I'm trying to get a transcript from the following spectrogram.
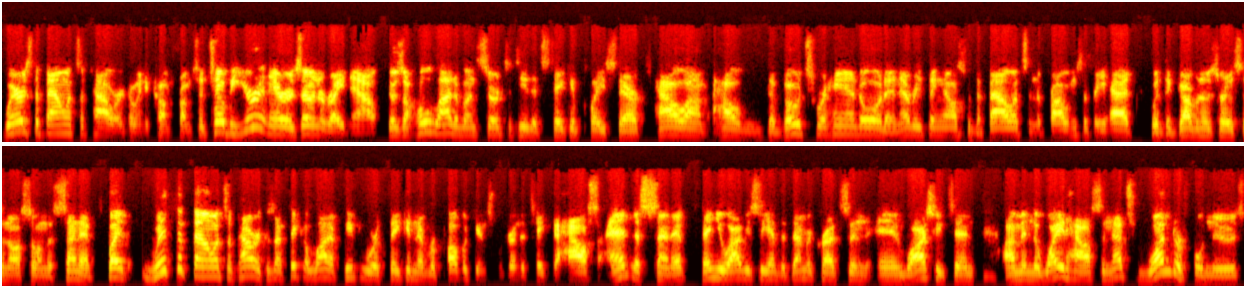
where's the balance of power going to come from? So, Toby, you're in Arizona right now. There's a whole lot of uncertainty that's taking place there. How, um, how the votes were handled and everything else with the ballots and the problems that they had with the governor's race and also in the Senate. But with the balance of power, because I think a lot of people were thinking that Republicans were going to take the House and the Senate. Then you obviously have the Democrats in, in Washington, um, in the White House. And that's wonderful news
